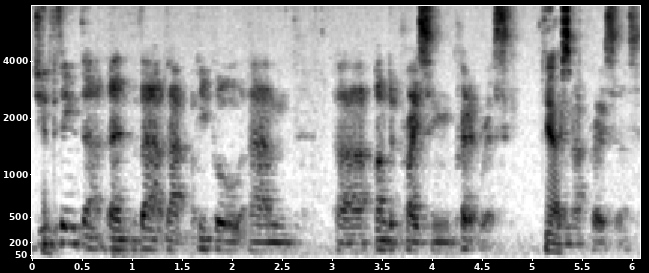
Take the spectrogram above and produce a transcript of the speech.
Do you think that uh, that that people um, uh, underpricing credit risk Yes. in that process?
